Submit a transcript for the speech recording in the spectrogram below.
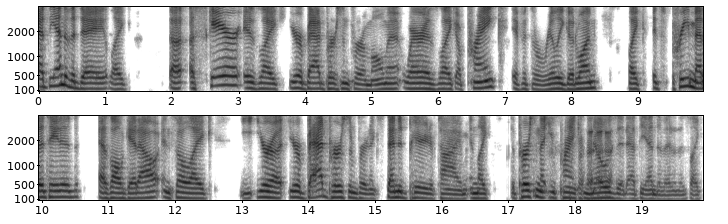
at the end of the day, like a, a scare is like you're a bad person for a moment, whereas like a prank, if it's a really good one, like it's premeditated as all get out, and so like you're a you're a bad person for an extended period of time, and like the person that you prank knows it at the end of it, and it's like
